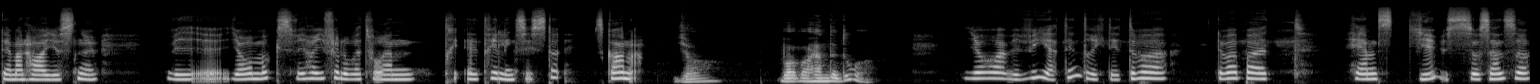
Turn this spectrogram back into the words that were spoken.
det man har just nu. Vi, eh, jag och Mux, vi har ju förlorat vår tri- eh, trillingsyster, Skana. ja. Vad, vad hände då? Ja, vi vet inte riktigt. Det var, det var bara ett hemskt ljus och sen så,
